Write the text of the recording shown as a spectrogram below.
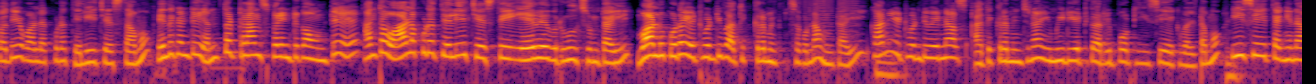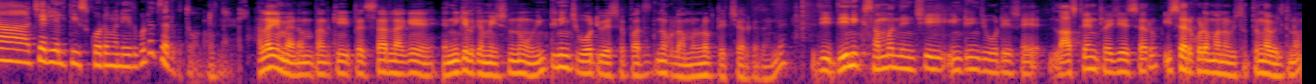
పదే వాళ్ళకు కూడా తెలియచేస్తాము. ఎందుకంటే ఎంత ట్రాన్స్పరెంట్గా ఉంటే అంత వాళ్ళకు కూడా తెలియచేస్తే ఏవేవి రూల్స్ ఉంటాయి వాళ్ళు కూడా ఎటువంటివి అతిక్రమించకుండా ఉంటాయి. కానీ ఎటువంటివైనా అతిక్రమించినా ఇమీడియట్గా రిపోర్ట్ ఈసీఐకి వెళ్ళటము ఈసీఐ తగిన చర్యలు తీసుకోవడం అనేది కూడా జరుగుతూ ఉంటుందండి. అలాగే మేడం మనకి ప్రతిసారి లాగే ఎన్నికల కమిషన్ ఇంటి నుంచి ఓటు వేసే పద్ధతిని ఒకళ్ళు అమల్లోకి తెచ్చారు కదండి. ఇది దీనికి సంబంధించి ఇంటి నుంచి ఓటు వేసే లాస్ట్ టైం ట్రై చేశారు. ఈసారి కూడా మనం విస్తృతంగా వెళ్తున్నాం.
